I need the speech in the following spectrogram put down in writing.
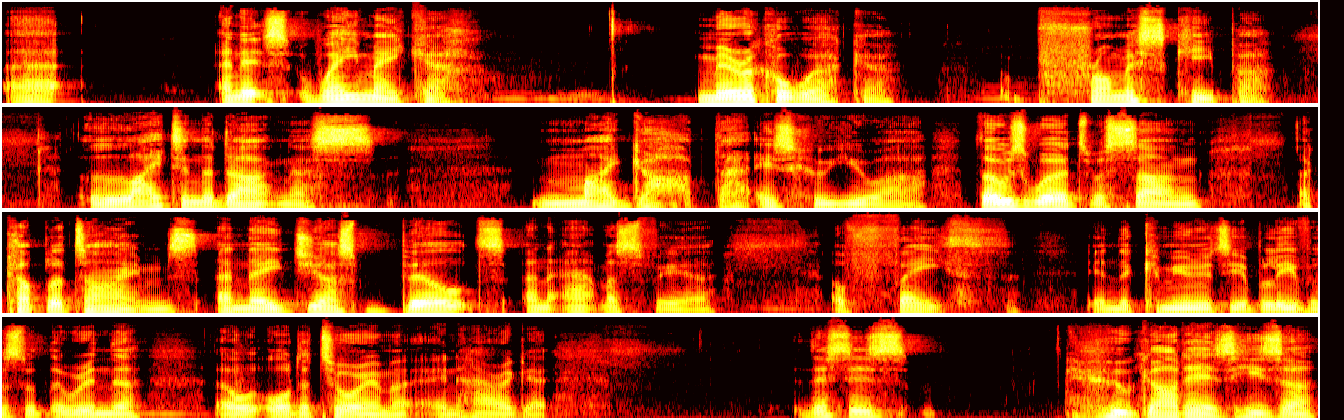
Uh, and it's waymaker, miracle worker, promise keeper, light in the darkness. My God, that is who you are. Those words were sung a couple of times, and they just built an atmosphere of faith in the community of believers that were in the auditorium in Harrogate. This is who God is. He's a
